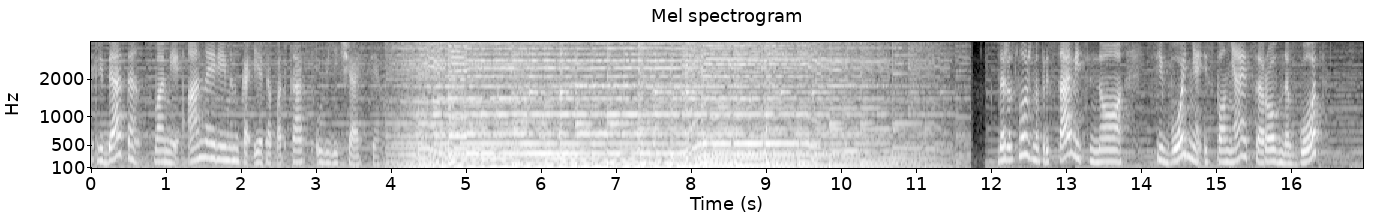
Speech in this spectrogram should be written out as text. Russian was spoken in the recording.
Привет, ребята! С вами Анна Еременко, и это подкаст «Увидеть счастье». Даже сложно представить, но сегодня исполняется ровно год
